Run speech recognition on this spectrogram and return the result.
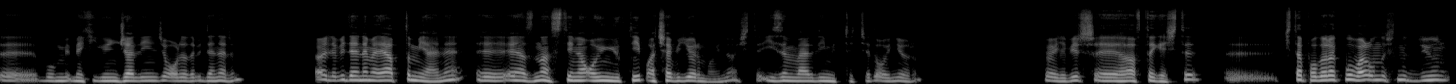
e, bu Mac'i güncelleyince orada da bir denerim. Öyle bir deneme yaptım yani. E, en azından Steam'e oyun yükleyip açabiliyorum oyunu. İşte izin verdiği müddetçe de oynuyorum. Böyle bir e, hafta geçti. E, kitap olarak bu var. Onun dışında Dune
